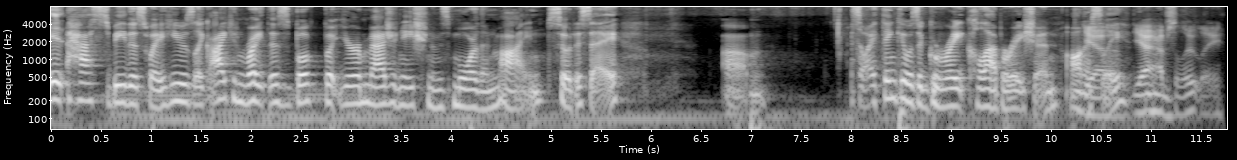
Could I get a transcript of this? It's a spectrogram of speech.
it has to be this way. He was like, I can write this book, but your imagination is more than mine, so to say. Um, so I think it was a great collaboration, honestly. Yeah, yeah absolutely.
